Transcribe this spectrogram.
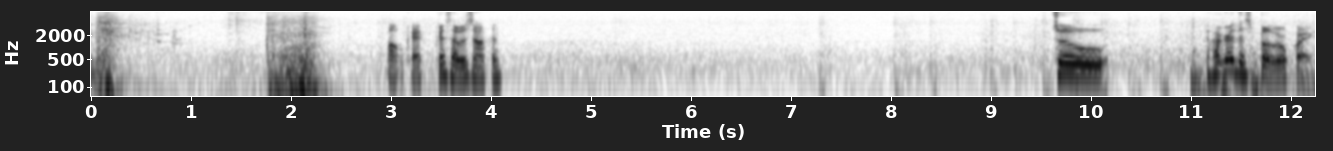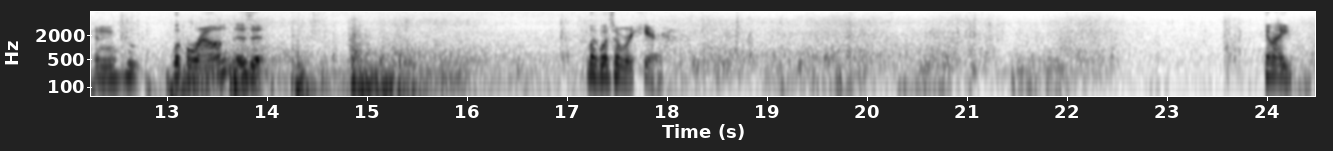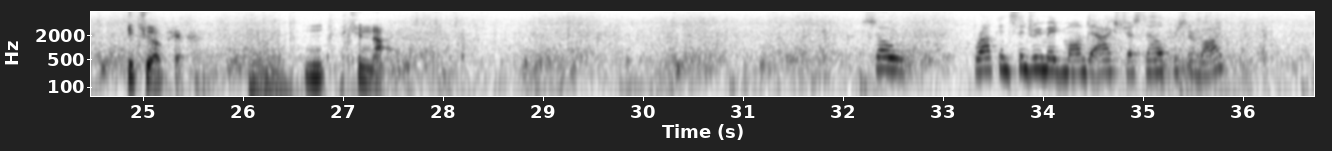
Oh, okay. Guess that was nothing. So, if I grab this boat real quick and look around, is it like what's over here? Can I get you up here? I cannot. So, Brok and Sindri made Mom the axe just to help her survive?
